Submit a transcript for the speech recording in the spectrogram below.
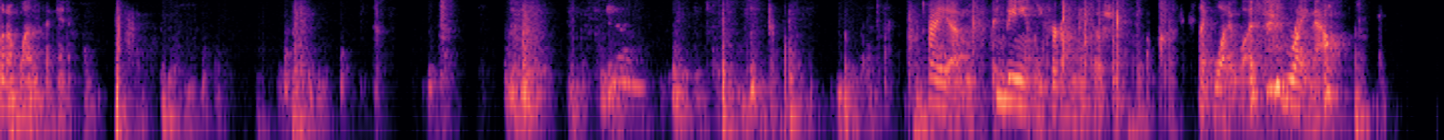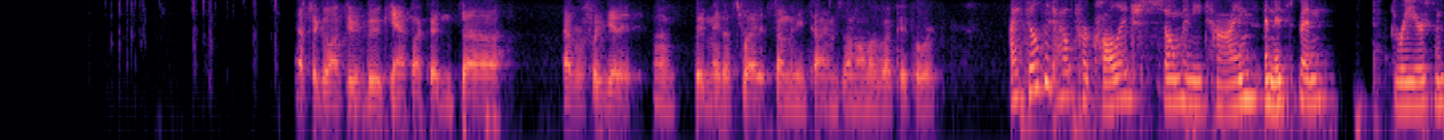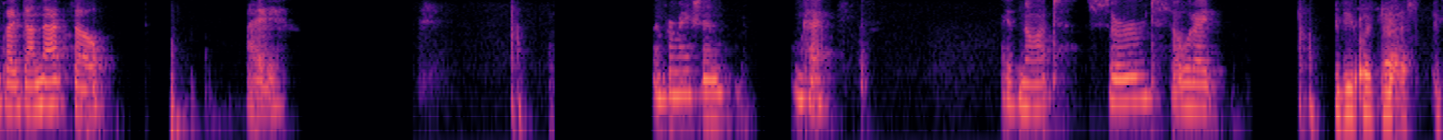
Hold on one second. I um conveniently forgot my social, like what it was right now. After going through boot camp, I couldn't uh, ever forget it. Uh, they made us write it so many times on all of our paperwork. I filled it out for college so many times, and it's been three years since I've done that, so I information. Okay. I have not served, so would I? If you click Yeah. yes, if,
